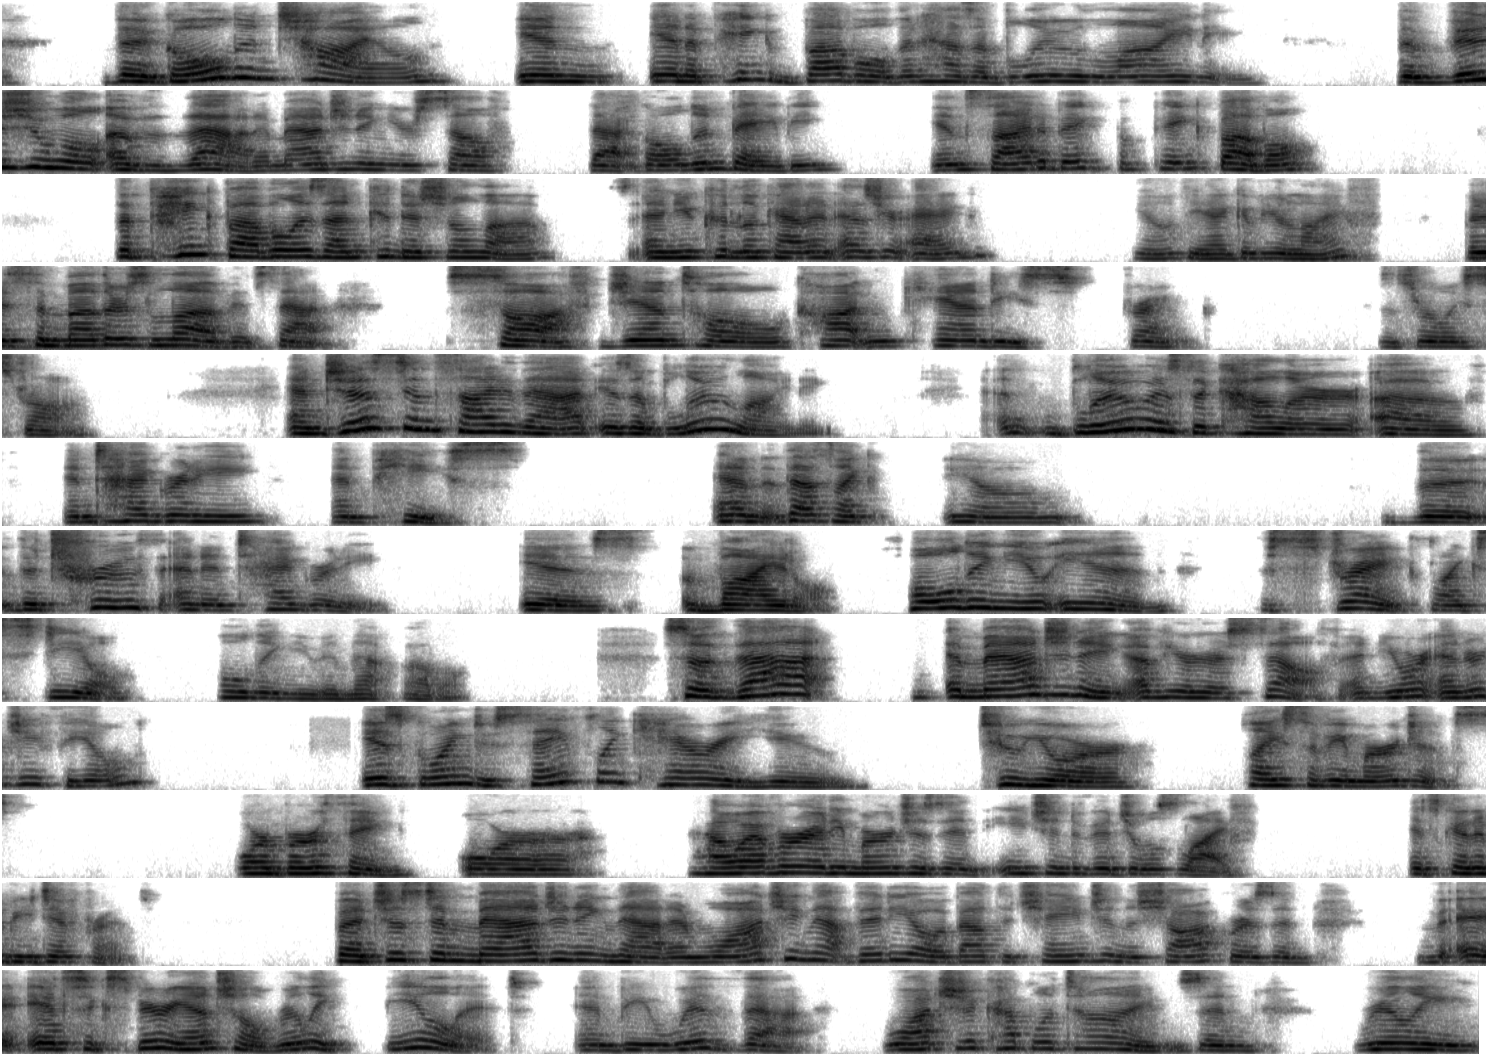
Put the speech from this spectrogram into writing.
the golden child in in a pink bubble that has a blue lining, the visual of that, imagining yourself that golden baby inside a big pink bubble. The pink bubble is unconditional love, and you could look at it as your egg, you know, the egg of your life, but it's the mother's love. It's that soft, gentle, cotton candy strength it's really strong. And just inside of that is a blue lining. And blue is the color of integrity and peace. And that's like, you know, the the truth and integrity is vital, holding you in the strength like steel, holding you in that bubble. So that imagining of yourself and your energy field is going to safely carry you to your place of emergence or birthing or however it emerges in each individual's life. It's going to be different. But just imagining that and watching that video about the change in the chakras and it's experiential, really feel it and be with that. Watch it a couple of times and really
